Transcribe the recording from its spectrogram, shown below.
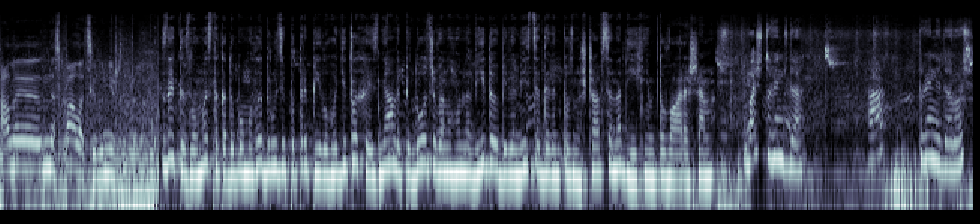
Але не спала цілу ніч дитина. Знайти зловмисника допомогли друзі потерпілого. Дітлахи зняли підозрюваного на відео біля місця, де він познущався над їхнім товаришем. Бач, то він йде. А? То він йде, бач.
